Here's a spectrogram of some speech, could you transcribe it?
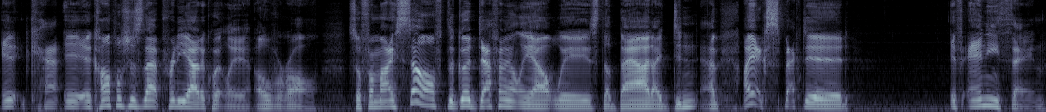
it ca- it accomplishes that pretty adequately overall. So for myself, the good definitely outweighs the bad. I didn't have I expected if anything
